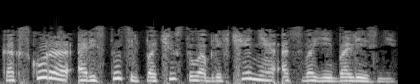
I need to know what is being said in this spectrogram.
Как скоро Аристотель почувствовал облегчение от своей болезни,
